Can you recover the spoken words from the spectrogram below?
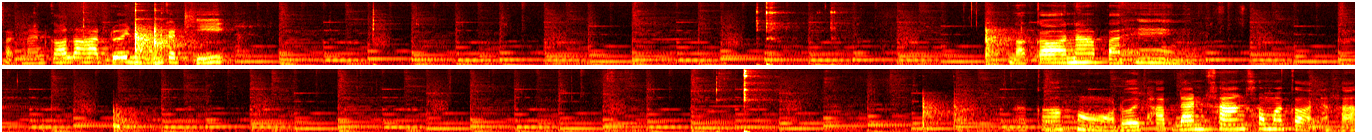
จากนั้นก็ราดด้วยน้ำกะทิ แล้วก็หน้าปลาแห้ง แล้วก็ห่อโดยพับด้านข้างเข้ามาก่อนนะคะ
